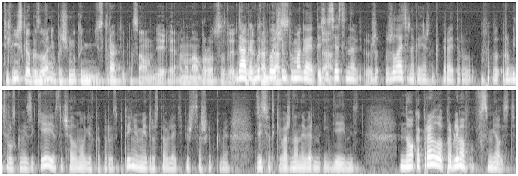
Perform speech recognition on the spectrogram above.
Техническое образование почему-то не дистрактит на самом деле. Оно наоборот создает да, как будто бы каркас. очень помогает. То есть, Да. естественно, желательно, конечно, копирайтеру рубить в русском языке. Я встречала многих, которые запятые не умеют расставлять и пишут с ошибками. Здесь все-таки важна, наверное, идейность. Но, как правило, проблема в смелости.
